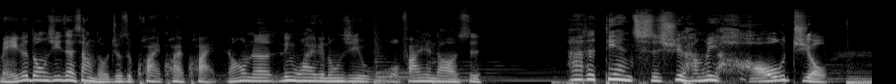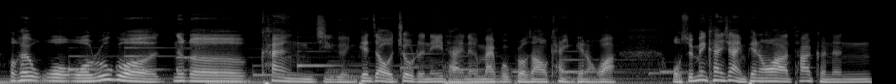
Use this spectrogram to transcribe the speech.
每一个东西在上头就是快快快，然后呢，另外一个东西我发现到的是，它的电池续航力好久。OK，我我如果那个看几个影片，在我旧的那一台那个 MacBook Pro 上我看影片的话，我随便看一下影片的话，它可能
